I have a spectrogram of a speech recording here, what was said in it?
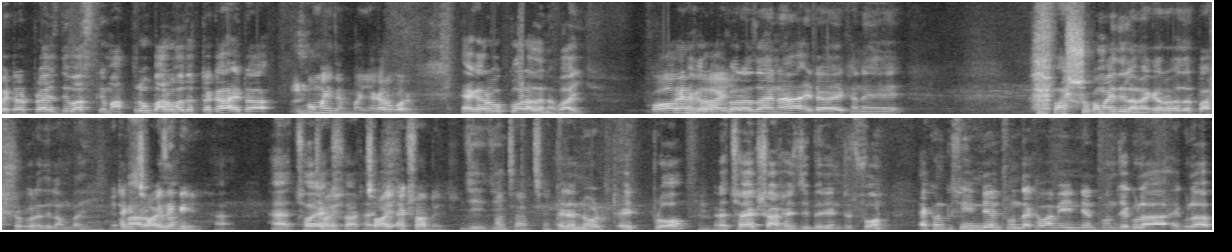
এটার প্রাইস দেবো আজকে মাত্র বারো হাজার টাকা এটা কমাই দেন ভাই এগারো করেন। এগারো করা যায় না ভাই। করেন এগারো করা যায় না এটা এখানে পাঁচশো কমাই দিলাম এগারো হাজার পাঁচশো করে দিলাম ভাই। এটা কি বারো 6 হাজার- জিবি? হ্যাঁ হ্যাঁ ছয় ছয়- একশো আঠাশ। ছয় একশো আঠাশ। জি জি। আচ্ছা আচ্ছা। এটা নোট এইট প্রো এটা ছয় একশো আঠাশ জিবি রেন্টের ফোন। এখন কিছু ইন্ডিয়ান ফোন দেখাবো আমি ইন্ডিয়ান ফোন যেগুলা এগুলো-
